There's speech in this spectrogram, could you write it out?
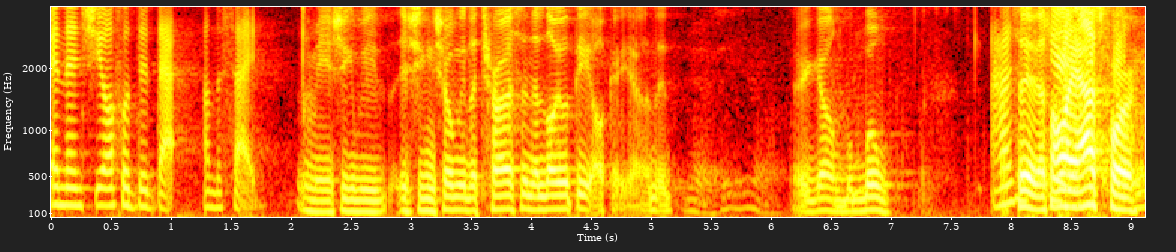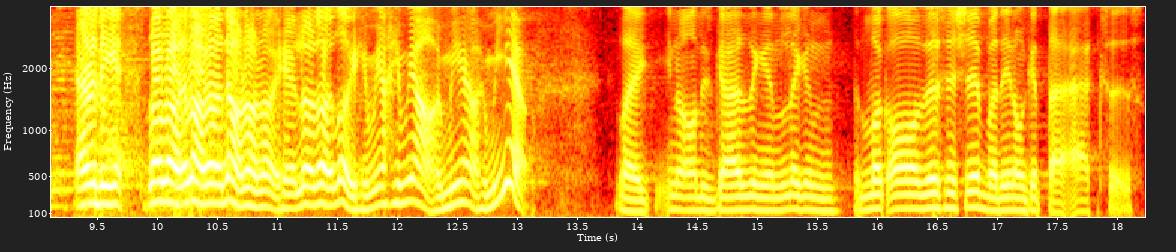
and then she also did that on the side. I mean, if she can be, if she can show me the trust and the loyalty, okay, yeah, then Yeah, see, yeah. there you go, mm-hmm. boom, boom. I That's it. That's all I asked for. Everything. Look, look, look, no, no, no. Here, look, look, look. Hear me out. Hear me out. Hear me out. Hear me out. Like you know, all these guys they can, they can look all this and shit, but they don't get that access.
